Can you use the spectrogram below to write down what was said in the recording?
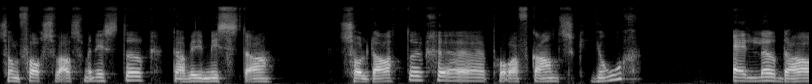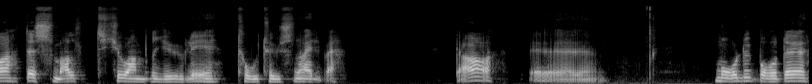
Som forsvarsminister, da vi mista soldater eh, på afghansk jord. Eller da det smalt 22.07.2011. Da eh, må du både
